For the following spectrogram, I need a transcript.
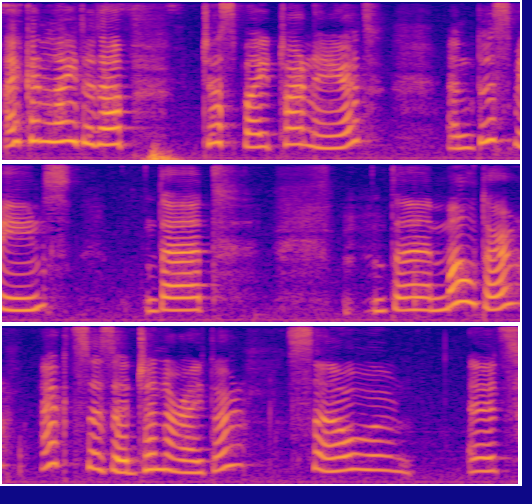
I can light it up just by turning it and this means that the motor acts as a generator so it's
